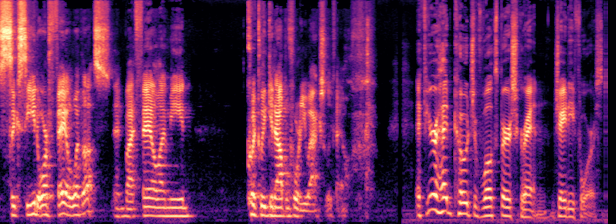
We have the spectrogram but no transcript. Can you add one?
succeed or fail with us. And by fail, I mean quickly get out before you actually fail. If you're a head coach of Wilkes-Barre Scranton, JD Forrest,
